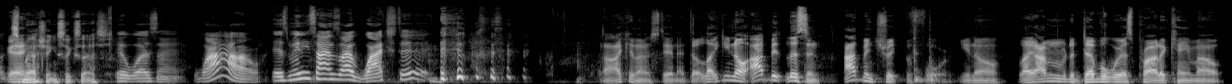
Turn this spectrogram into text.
Okay. smashing success. It wasn't. Wow. As many times as I watched it. No, I can understand that though. Like you know, I've been listen. I've been tricked before. You know, like I remember the Devil Wears Prada came out,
